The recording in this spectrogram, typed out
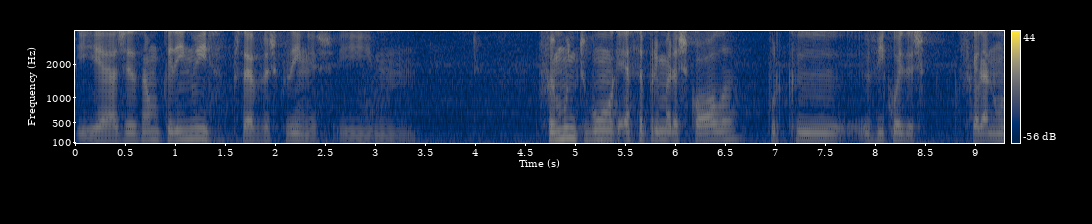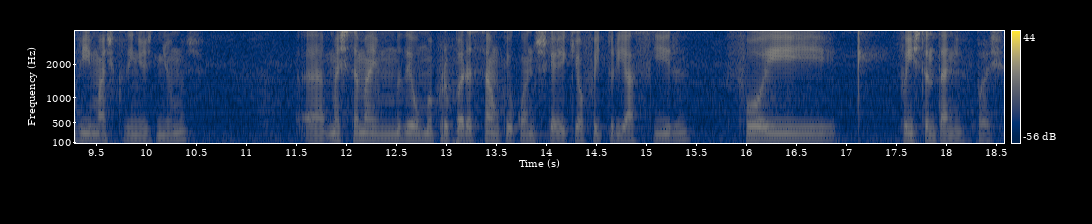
E às vezes é um bocadinho isso, percebes? As cozinhas. E hum, foi muito bom essa primeira escola porque vi coisas que se calhar não vi mais cozinhas nenhumas, uh, mas também me deu uma preparação que eu, quando cheguei aqui ao feitoria a seguir, foi foi instantâneo. Pois.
